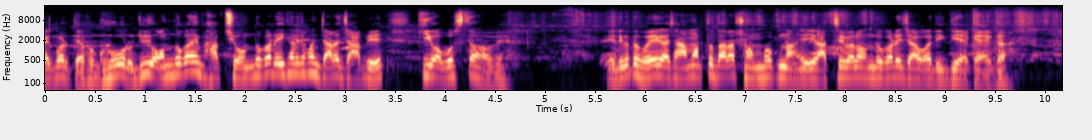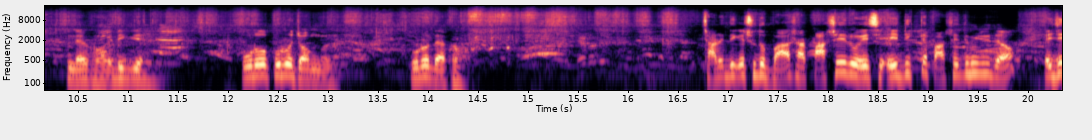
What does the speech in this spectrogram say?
একবার দেখো, ঘোর, যদি অন্ধকারে, আমি ভাবছি, অন্ধকারে এখানে যখন যারা যাবে, কি অবস্থা হবে? এদিকে তো হয়ে গেছে, আমার তো দ্বারা সম্ভব না, এই রাত্রিবেলা অন্ধকারে যাওয়া দিক দিয়ে একা একা। দেখো, এদিক দিয়ে, পুরো পুরো জঙ্গল, পুরো দেখো। চারিদিকে শুধু বাস আর পাশেই রয়েছে, এই দিকটা পাশেই তুমি যদি দাও এই যে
